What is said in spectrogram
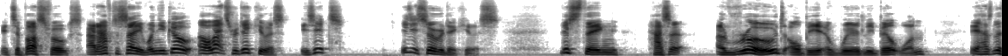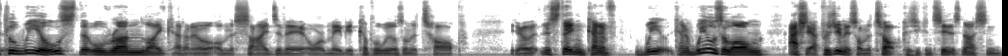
it's a bus, folks. And I have to say, when you go, oh, that's ridiculous. Is it? Is it so ridiculous? This thing has a a road, albeit a weirdly built one. It has little wheels that will run like I don't know on the sides of it, or maybe a couple of wheels on the top. You know, this thing kind of wheel kind of wheels along. Actually, I presume it's on the top because you can see it's nice and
